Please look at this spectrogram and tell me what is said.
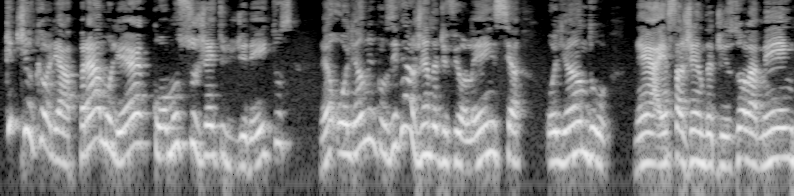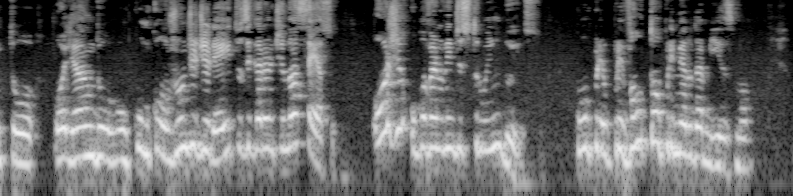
que tinham que olhar para a mulher como um sujeito de direitos, né, olhando inclusive a agenda de violência, olhando né, essa agenda de isolamento, olhando um conjunto de direitos e garantindo acesso. Hoje o governo vem destruindo isso. Voltou o primeiro damismo,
